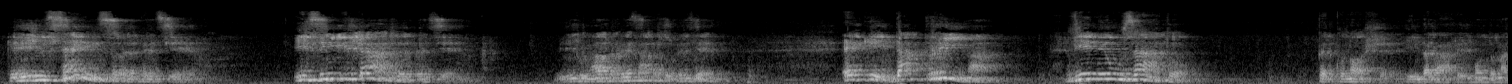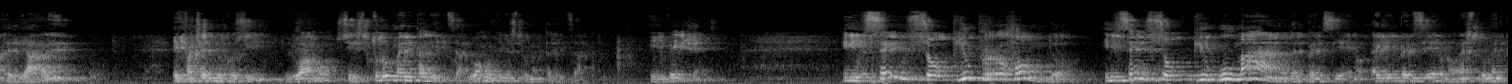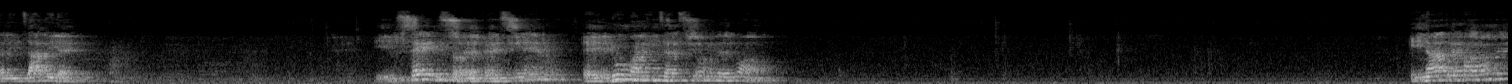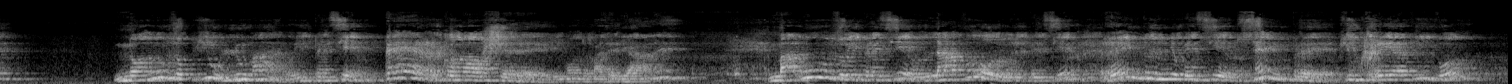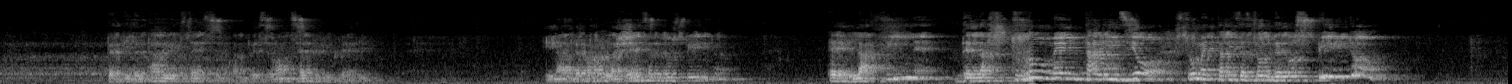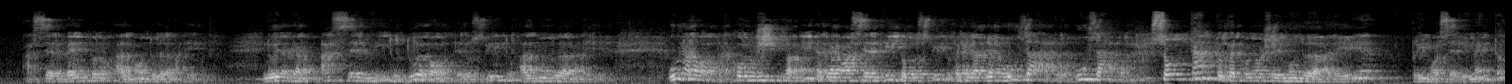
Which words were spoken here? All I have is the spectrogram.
che il senso del pensiero il significato del pensiero. Vi dico un'altra pensata sul pensiero. È che dapprima viene usato per conoscere, indagare il mondo materiale e facendo così l'uomo si strumentalizza, l'uomo viene strumentalizzato. Invece il senso più profondo, il senso più umano del pensiero è che il pensiero non è strumentalizzabile il senso del pensiero è l'umanizzazione dell'uomo. In altre parole, non uso più l'umano, il pensiero, per conoscere il mondo materiale, ma uso il pensiero, lavoro nel pensiero, rendo il mio pensiero sempre più creativo per diventare io stesso, quando sono sempre più creativo. In altre parole, la scienza dello spirito è la fine della strumentalizzazione dello spirito asservendolo al mondo della materia. Noi abbiamo asservito due volte lo spirito al mondo della materia. Una volta conoscitivamente abbiamo asservito lo spirito perché l'abbiamo usato, usato soltanto per conoscere il mondo della materia, primo asservimento,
